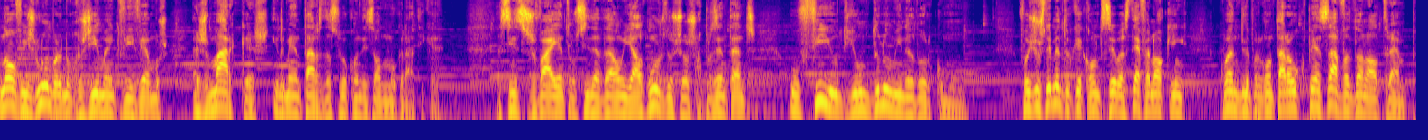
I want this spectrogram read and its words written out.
não vislumbra no regime em que vivemos as marcas elementares da sua condição democrática. Assim se esvai entre o cidadão e alguns dos seus representantes o fio de um denominador comum. Foi justamente o que aconteceu a Stephen Hawking quando lhe perguntaram o que pensava de Donald Trump.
